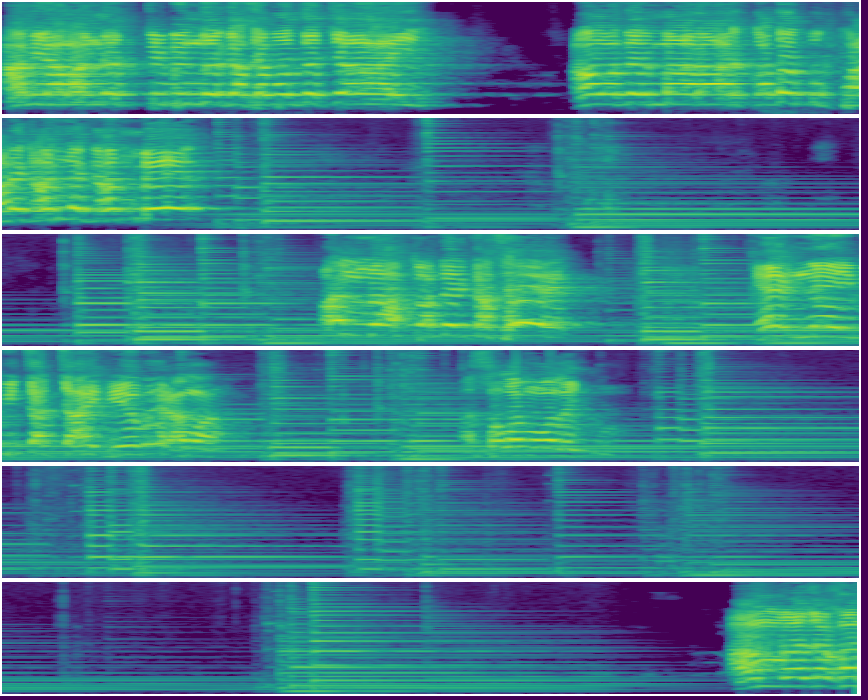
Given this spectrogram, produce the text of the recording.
আমি আমার নেতৃবৃন্দর কাছে বলতে চাই, আমাদের মার আর কত বুক ফাটে, কান্না কাঁদবে? আমরা আপনাদের কাছে এর নেই বিচার চাই, প্রিয় ভাইয়ের আমার। আসসালামু আলাইকুম। আমরা যখন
